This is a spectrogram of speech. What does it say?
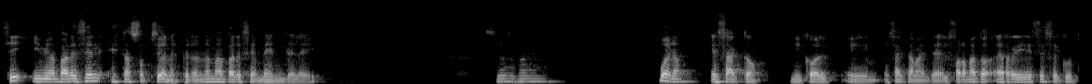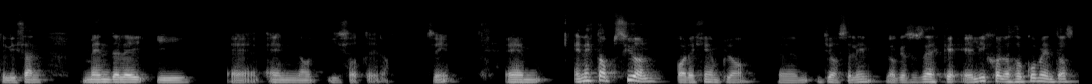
Sí, y me aparecen estas opciones, pero no me aparece Mendeley. Bueno, exacto, Nicole, eh, exactamente. El formato RS es el que utilizan Mendeley y eh, EndNote y Sotero. ¿sí? Em, en esta opción, por ejemplo, eh, Jocelyn, lo que sucede es que elijo los documentos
